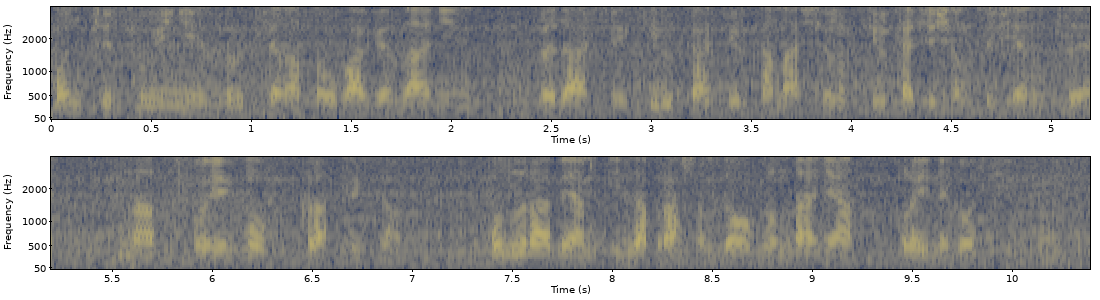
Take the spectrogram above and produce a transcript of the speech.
bądźcie czujni, zwróćcie na to uwagę, zanim wydacie kilka, kilkanaście lub kilkadziesiąt tysięcy na swojego klasyka. Pozdrawiam i zapraszam do oglądania kolejnego odcinka.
